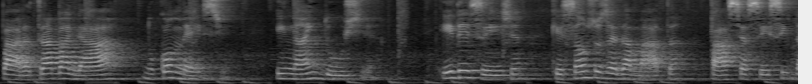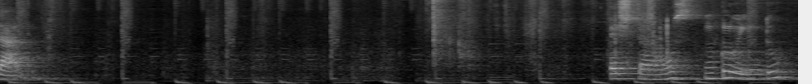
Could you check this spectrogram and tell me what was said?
para trabalhar no comércio e na indústria e deseja que São José da Mata passe a ser cidade. Estamos incluindo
